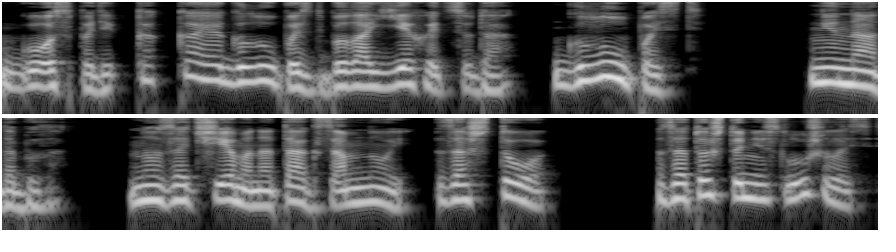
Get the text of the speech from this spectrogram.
Господи, какая глупость была ехать сюда. Глупость! Не надо было. Но зачем она так со мной? За что? За то, что не слушалась?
